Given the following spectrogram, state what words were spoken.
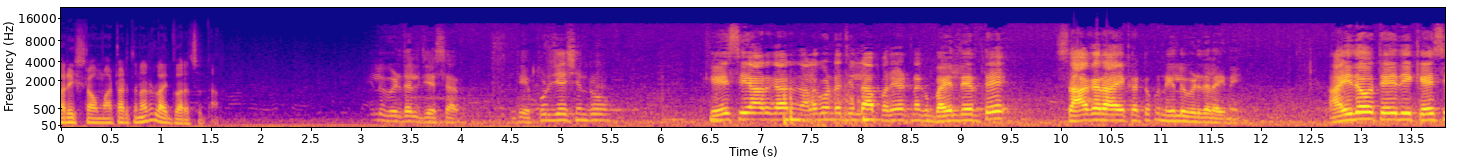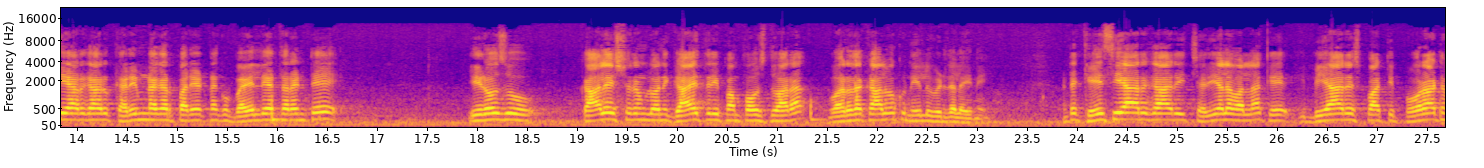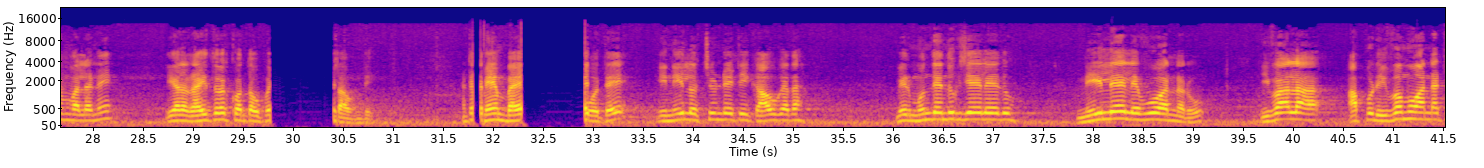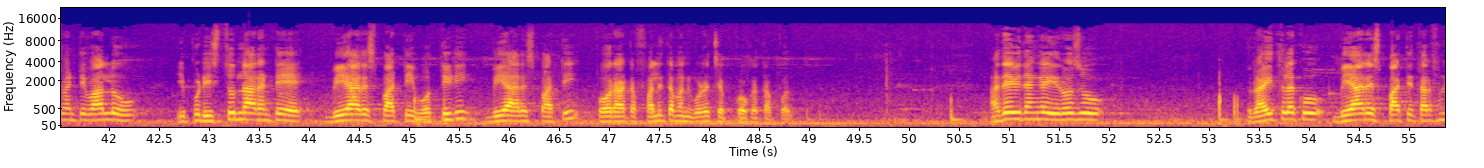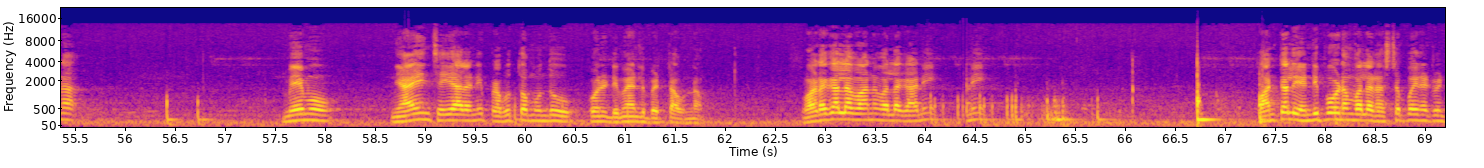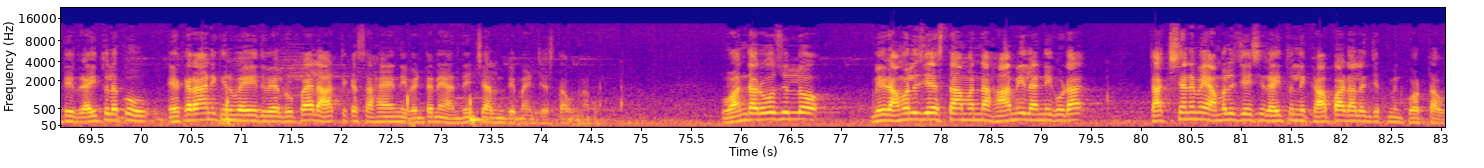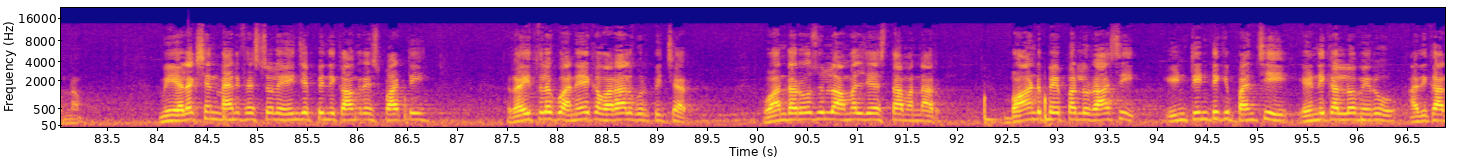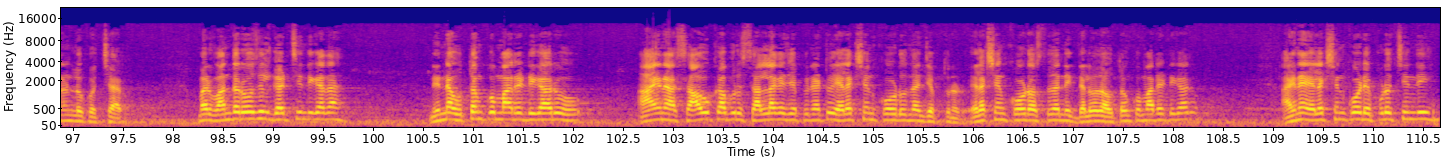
హరీష్ రావు మాట్లాడుతున్నారు. లైవ్ ద్వారా చూద్దాం. నీళ్ళు విడుదల చేశారు. అంటే ఎప్పుడు చేసిండ్రు? కేసీఆర్ గారు నల్గొండ జిల్లా పర్యటనకు బయలుదేరితే సాగర్ ఆయకట్టుకు నీళ్ళు విడుదలైనాయి. ఐదవ తేదీ కేసీఆర్ గారు కరీంనగర్ పర్యటనకు బయలుదేరతారంటే ఈరోజు కాళేశ్వరంలోని గాయత్రి పంప్ హౌస్ ద్వారా వరద కాలువకు నీళ్ళు విడుదలైనాయి. అంటే కేసీఆర్ గారి చర్యల వల్ల బీఆర్ఎస్ పార్టీ పోరాటం వల్లనే ఇవాళ రైతులకు కొంత ఉప ఉంది. అంటే మేము బయట ఈ నీళ్ళు వచ్చి ఉండేటి కావు కదా. మీరు ముందు ఎందుకు చేయలేదు? నీళ్ళే లేవు అన్నారు. ఇవాళ అప్పుడు ఇవ్వము అన్నటువంటి వాళ్ళు ఇప్పుడు ఇస్తున్నారంటే బీఆర్ఎస్ పార్టీ ఒత్తిడి బీఆర్ఎస్ పార్టీ పోరాట ఫలితం అని కూడా చెప్పుకోక తప్పదు. అదేవిధంగా ఈరోజు రైతులకు బీఆర్ఎస్ పార్టీ తరఫున మేము న్యాయం చేయాలని ప్రభుత్వం ముందు కొన్ని డిమాండ్లు పెడతా ఉన్నాం. వడగళ్ళ వాన వల్ల కానీ పంటలు ఎండిపోవడం వల్ల నష్టపోయినటువంటి రైతులకు ఎకరానికి ఇరవై ఐదు వేల రూపాయల ఆర్థిక సహాయాన్ని వెంటనే అందించాలని డిమాండ్ చేస్తూ ఉన్నాం. వంద రోజుల్లో మీరు అమలు చేస్తామన్న హామీలన్నీ కూడా తక్షణమే అమలు చేసి రైతుల్ని కాపాడాలని చెప్పి మేము కోరుతా ఉన్నాం. మీ ఎలక్షన్ మేనిఫెస్టోలో ఏం చెప్పింది కాంగ్రెస్ పార్టీ? రైతులకు అనేక వరాలు కురిపించారు. వంద రోజుల్లో అమలు చేస్తామన్నారు. బాండ్ పేపర్లు రాసి ఇంటింటికి పంచి ఎన్నికల్లో మీరు అధికారంలోకి వచ్చారు. మరి వంద రోజులు గడిచింది కదా. నిన్న ఉత్తమ్ కుమార్ రెడ్డి గారు ఆయన సావు కబురు సల్లగా చెప్పినట్టు ఎలక్షన్ కోడ్ ఉందని చెప్తున్నాడు. ఎలక్షన్ కోడ్ వస్తుందని నీకు తెలియదు ఉత్తమ్ కుమార్ రెడ్డి గారు? అయినా ఎలక్షన్ కోడ్ ఎప్పుడు వచ్చింది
